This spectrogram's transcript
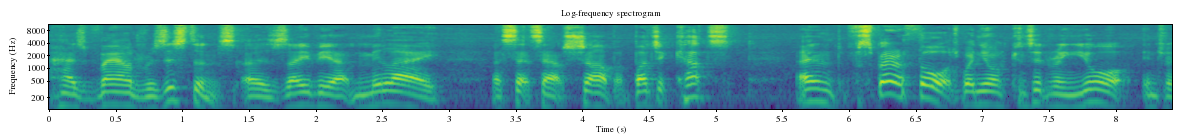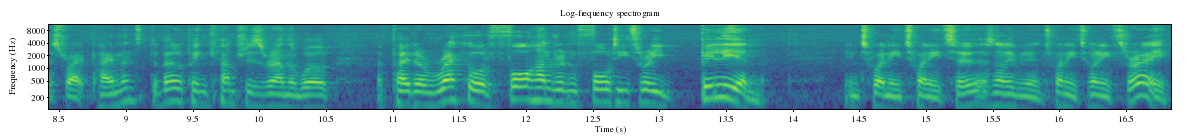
has vowed resistance as Xavier Milei uh, sets out sharp budget cuts. And spare a thought when you're considering your interest rate payments, developing countries around the world have paid a record 443 billion in 2022. That's not even in 2023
